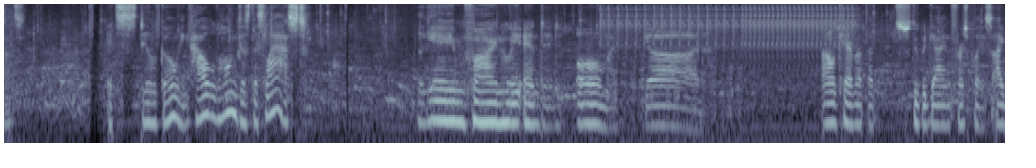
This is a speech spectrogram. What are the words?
that's it's still going. How long does this last? The game finally ended. Oh my god. I don't care about that stupid guy in first place. I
